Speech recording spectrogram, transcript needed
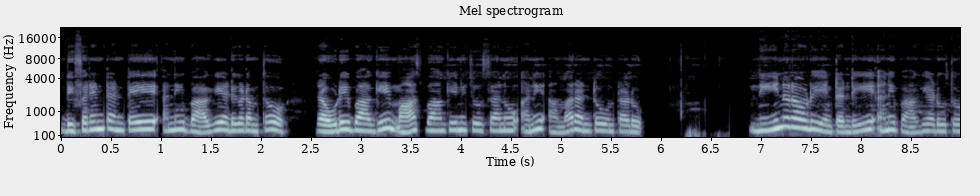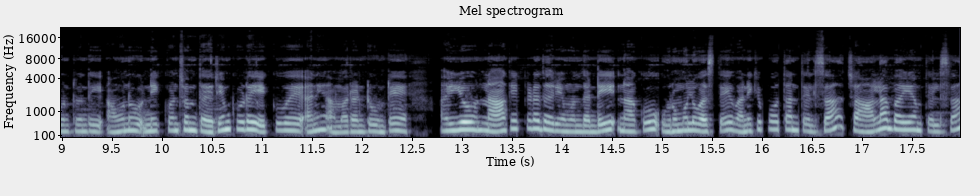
డిఫరెంట్ అంటే అని బాగి అడగడంతో రౌడీ బాగి మాస్ బాగీని చూశాను అని అమర్ అంటూ ఉంటాడు. నేను రౌడీ ఏంటండి అని బాగి అడుగుతూ ఉంటుంది. అవును నీకు కొంచెం ధైర్యం కూడా ఎక్కువే అని అమర్ అంటూ ఉంటే అయ్యో నాకెక్కడ ధైర్యం ఉందండి నాకు ఉరుములు వస్తే వణికిపోతాను తెలుసా చాలా భయం తెలుసా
